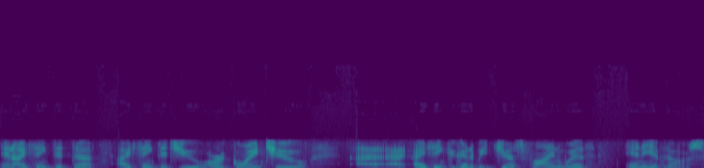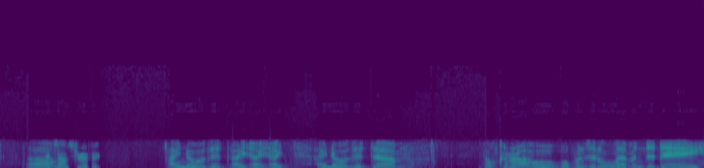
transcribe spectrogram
and I think that uh, I think that you are going to. I, I think you're going to be just fine with any of those. That Um, sounds terrific. I know that I I I, I know that um, El Carajo opens at 11 today.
